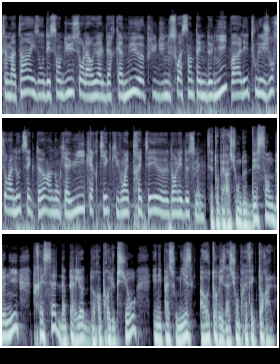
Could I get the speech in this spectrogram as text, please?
Ce matin, ils ont descendu sur la rue Albert Camus euh, plus d'une soixantaine de nids. On va aller tous les jours sur un autre secteur. Hein. Donc il y a huit quartiers qui vont être traités euh, dans les deux semaines. Cette de descente de nid précède la période de reproduction et n'est pas soumise à autorisation préfectorale.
